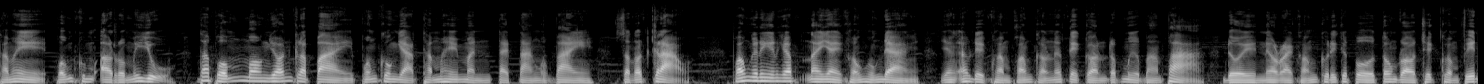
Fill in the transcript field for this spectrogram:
ทำให้ผมคุมอารมณ์ไม่อยู่ ถ้าผมมองย้อนกลับไป ผมคงอยากทำให้มันแตกต่างออกไป สล็อตกล่าว พร้อมกันนี้นะครับ นายใหญ่ของหงส์แดงยังอัปเดตความพร้อมของนักเตะก่อนรับมือหมาป่า โดยในรายของโคริกาโปต้องรอเช็คความฟิต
